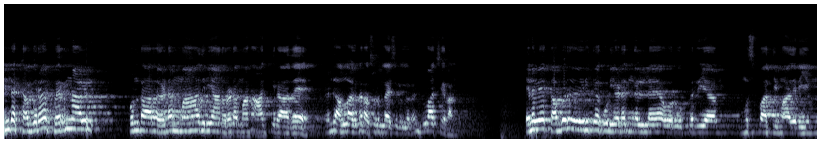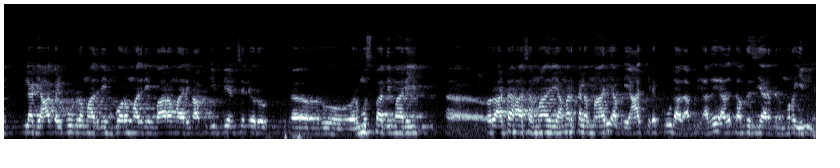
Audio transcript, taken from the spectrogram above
எந்த கபரை பெருநாள் கொண்டாடுற இடம் மாதிரியான ஒரு இடமாக ஆக்கிறாதே என்று அல்லாஹ் கிட்ட ரசூலுல்லாஹி ஸல்லல்லாஹு அலைஹி எனவே கபரு இருக்கக்கூடிய இடங்கள்ல ஒரு பெரிய முஸ்பாத்தி மாதிரியும் இல்லாட்டி ஆக்கள் கூடுற மாதிரியும் போற மாதிரியும் வார மாதிரியும் அப்படி இப்படின்னு சொல்லி ஒரு ஒரு ஒரு முஸ்பாத்தி மாதிரி ஒரு அட்டகாசம் மாதிரி அமர்க்கலை மாதிரி அப்படி ஆக்கிடக்கூடாது. அப்படி அது அது கபரு ஜியாரத்துற முறை இல்லை.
